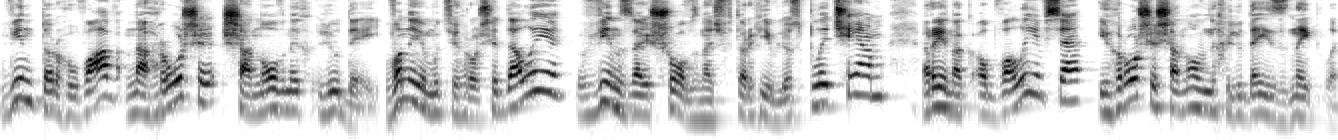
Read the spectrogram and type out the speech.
він торгував на гроші шановних людей. Вони йому ці гроші дали. Він зайшов, значить, в торгівлю з плечем, ринок обвалився, і гроші шановних людей зникли.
